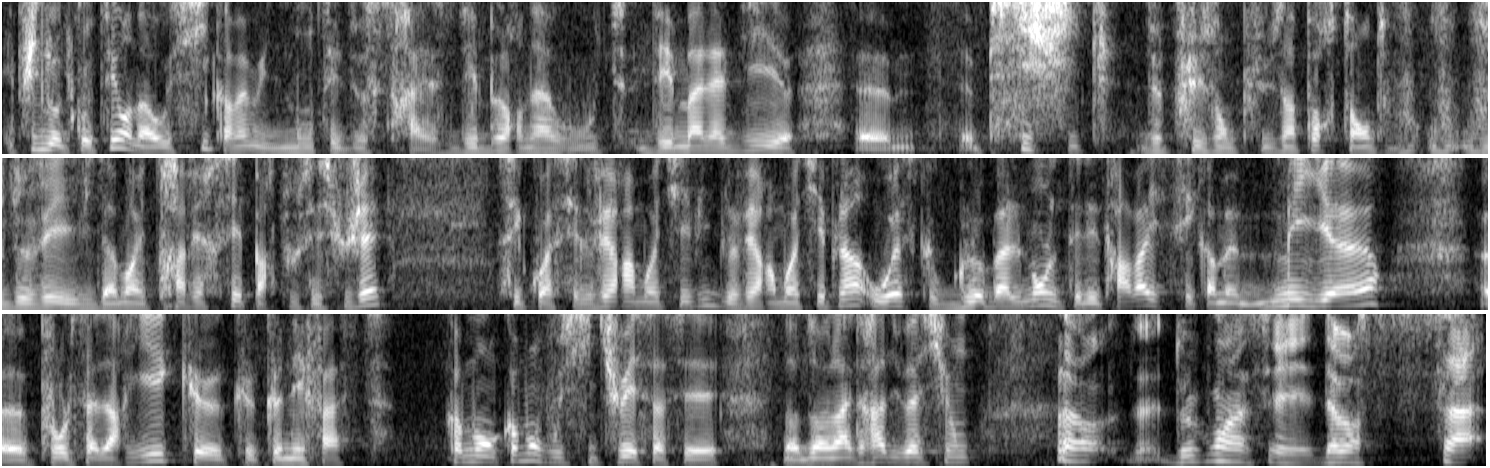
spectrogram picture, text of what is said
Et puis de l'autre côté, on a aussi quand même une montée de stress, des burn-out, des maladies euh, euh, psychiques de plus en plus importantes. Vous, vous- vous devez évidemment être traversé par tous ces sujets. C'est quoi? C'est le verre à moitié vide, le verre à moitié plein? Ou est-ce que globalement le télétravail, c'est quand même meilleur euh, pour le salarié que, que- que néfaste? Comment, comment vous situez ça? C'est dans, dans la graduation Alors, de- deux points. C'est d'abord ça.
